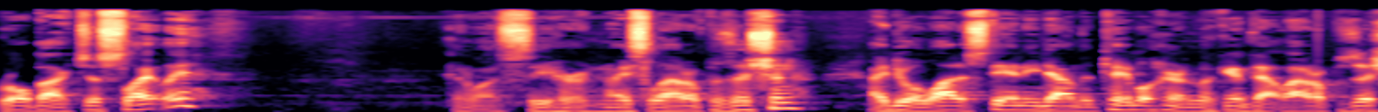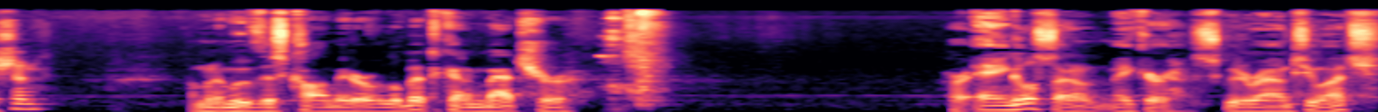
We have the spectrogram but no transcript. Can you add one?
Roll back just slightly. Gonna want to see her nice lateral position. I do a lot of standing down the table here and looking at that lateral position. I'm going to move this collimator over a little bit to kind of match her, her angle so I don't make her scoot around too much.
